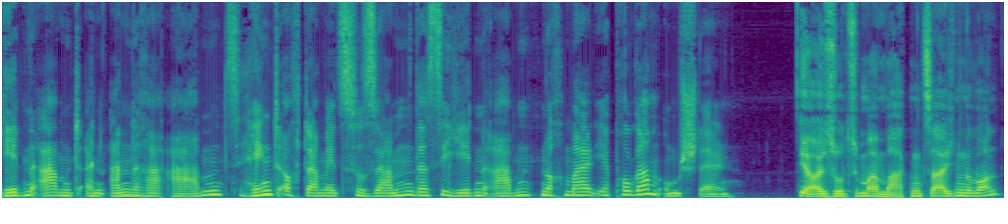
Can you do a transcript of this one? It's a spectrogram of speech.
Jeden Abend ein anderer Abend hängt auch damit zusammen, dass Sie jeden Abend nochmal Ihr Programm umstellen. Ja, ist so zu meinem Markenzeichen geworden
